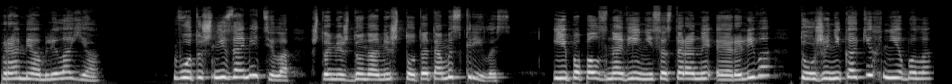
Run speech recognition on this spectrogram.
промямлила я. Вот уж не заметила, что между нами что-то там искрилось. И поползновений со стороны Эрелева тоже никаких не было.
